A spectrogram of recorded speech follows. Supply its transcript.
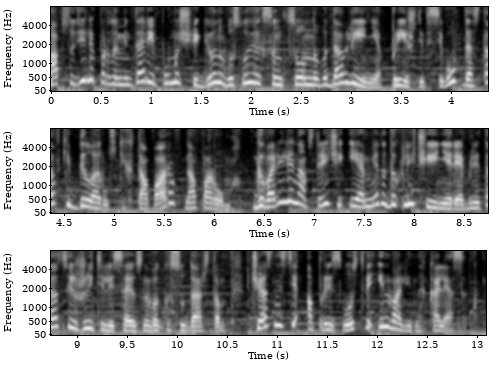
Обсудили парламентарии помощь региону в условиях санкционного давления, прежде всего в доставке белорусских товаров на паромах. Говорили на встрече и о методах лечения реабилитации жителей союзного государства, в частности, о производстве инвалидных колясок.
